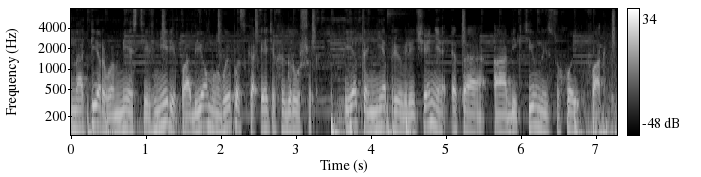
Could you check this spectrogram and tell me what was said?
на первом месте в мире по объему выпуска этих игрушек. И это не преувеличение, это объективный сухой факт.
